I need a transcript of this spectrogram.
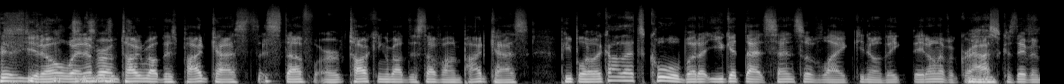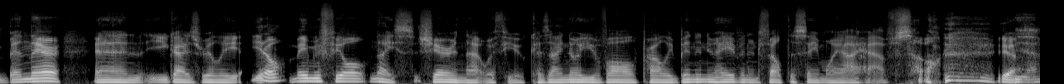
you know, whenever I'm talking about this podcast stuff or talking about this stuff on podcasts, people are like, oh, that's cool. But uh, you get that sense of like, you know, they, they don't have a grasp because they haven't been there. And you guys really, you know, made me feel nice sharing that with you because I know you've all probably been in New Haven and felt the same way I have. So, yeah. Yeah.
